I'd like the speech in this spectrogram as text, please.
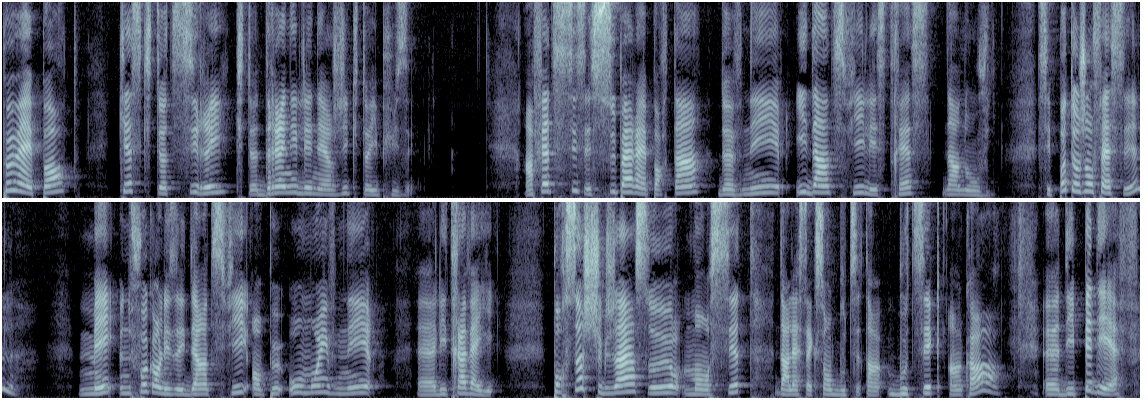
peu importe, qu'est-ce qui t'a tiré, qui t'a drainé de l'énergie, qui t'a épuisé? En fait, ici, c'est super important de venir identifier les stress dans nos vies. C'est pas toujours facile, mais une fois qu'on les a identifiés, on peut au moins venir euh, les travailler. Pour ça, je suggère sur mon site, dans la section boutique, encore, euh, des PDF.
